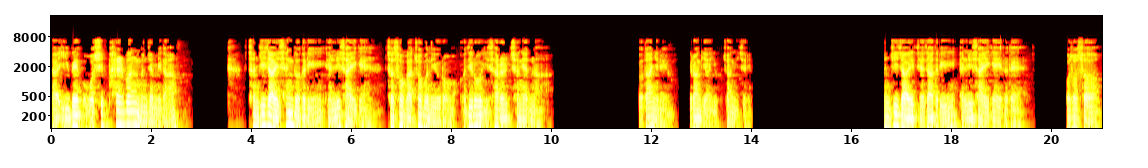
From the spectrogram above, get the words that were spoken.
자, 258번 문제입니다. 선지자의 생도들이 엘리사에게 저소가 좁은 이유로 어디로 이사를 청했나? 요단이네요. 열왕기하 6장 2절입니다. 선지자의 제자들이 엘리사에게 이르되 보소서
